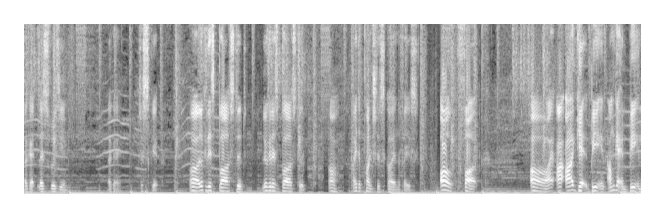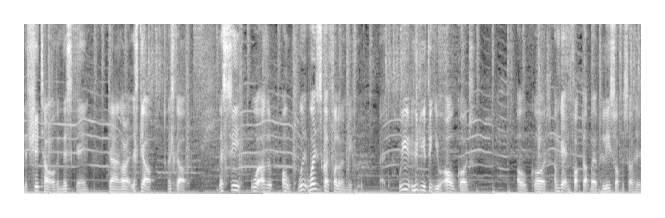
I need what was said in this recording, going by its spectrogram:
Okay, let's resume. Okay, just skip. Oh, look at this bastard. Look at this bastard. Oh, I need to punch this guy in the face. Oh, fuck. Oh, I, I, I get beaten. I'm getting beaten the shit out of in this game. Damn, alright, let's get up. Let's get up. Let's see what other. Oh, wh why is this guy following me for? Who, who do you think you are? Oh god. Oh god. I'm getting fucked up by a police officer here.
